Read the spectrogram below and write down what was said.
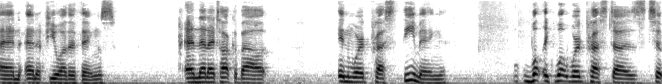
and and a few other things. And then I talk about in WordPress theming, what like what WordPress does to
